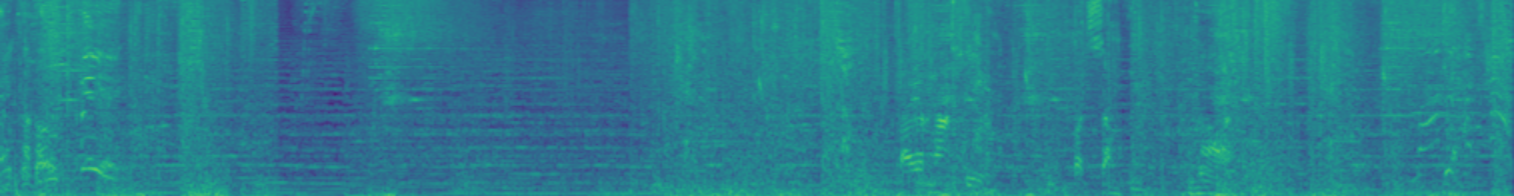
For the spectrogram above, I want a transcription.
Beam! I am not human, but something more. Launch attack.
